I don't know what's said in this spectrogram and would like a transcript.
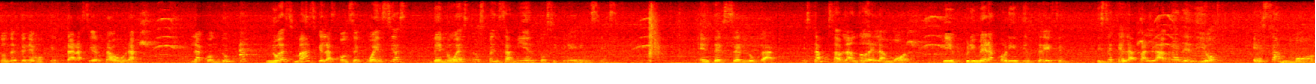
donde tenemos que estar a cierta hora. La conducta no es más que las consecuencias de nuestros pensamientos y creencias. En tercer lugar, estamos hablando del amor. Y en 1 Corintios 13 dice que la palabra de Dios es amor,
